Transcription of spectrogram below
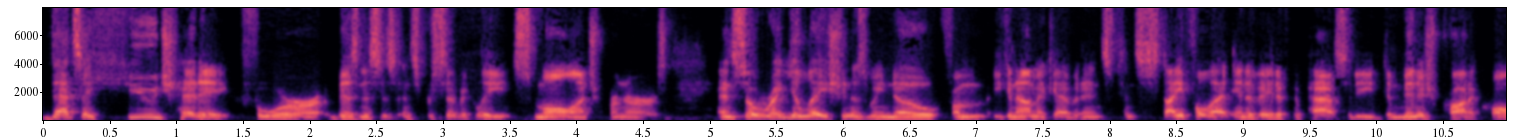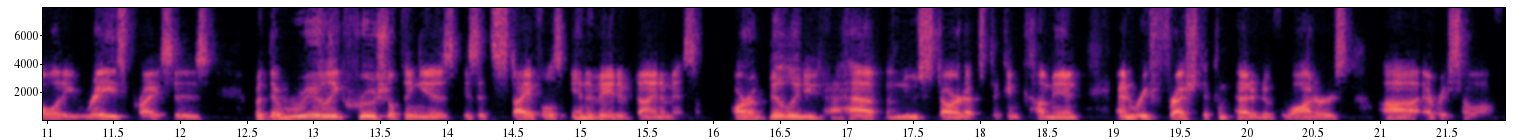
That's a huge headache for businesses and specifically small entrepreneurs. And so, regulation, as we know from economic evidence, can stifle that innovative capacity, diminish product quality, raise prices. But the really crucial thing is, is it stifles innovative dynamism, our ability to have new startups that can come in and refresh the competitive waters uh, every so often.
